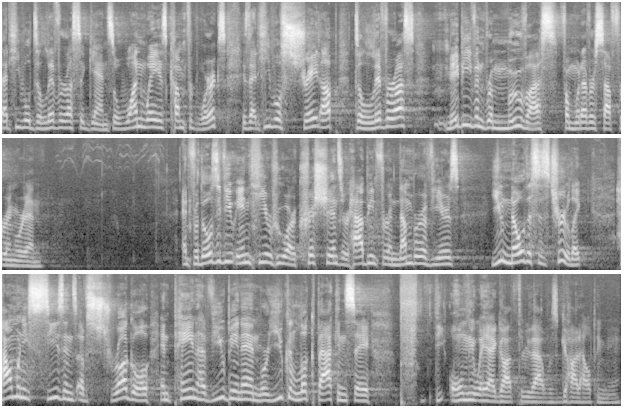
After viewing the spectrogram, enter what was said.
that He will deliver us again. So, one way His comfort works is that He will straight up deliver us, maybe even remove us from whatever suffering we're in. And for those of you in here who are Christians or have been for a number of years, you know this is true. Like, how many seasons of struggle and pain have you been in where you can look back and say, the only way I got through that was God helping me?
